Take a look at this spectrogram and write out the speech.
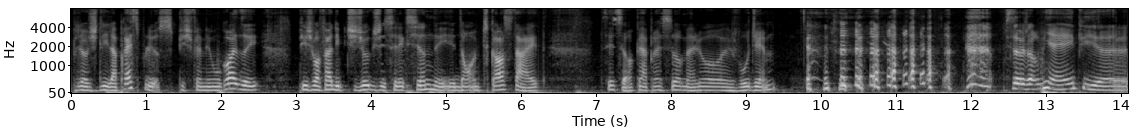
Puis là, je lis la presse plus, puis je fais mes mots croisés. Puis je vais faire des petits jeux que j'ai sélectionnés, dont un petit casse-tête. C'est ça. Puis après ça, ben là, je vais au gym. puis ça, je reviens, puis euh,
